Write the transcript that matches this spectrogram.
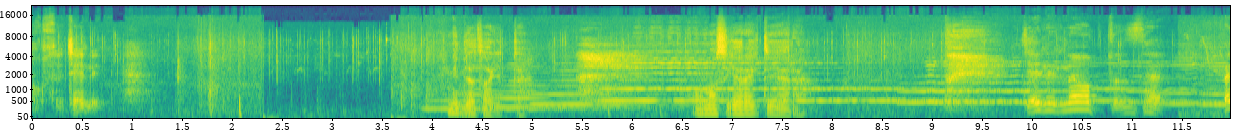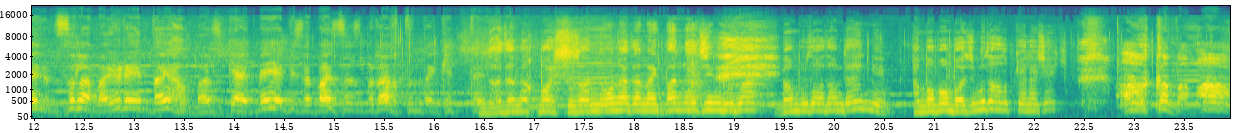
Yoksa Celil. Midyat'a gitti. Olması gerektiği yere. Celil ne yaptın sen? Benim sılama yüreğim dayanmazken neye bizi başsız bıraktın da gittin? Ne demek başsız anne? O ne demek? Ben neciyim burada? Ben burada adam değil miyim? Hem babam bacımı da alıp gelecek. Ah kafam ah.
